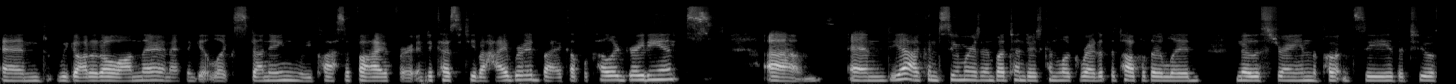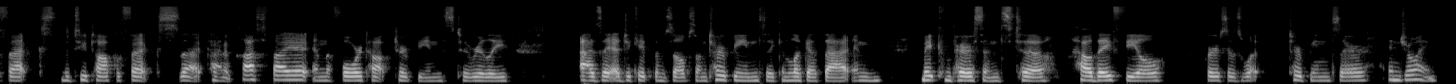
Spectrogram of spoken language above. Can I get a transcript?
and we got it all on there and i think it looks stunning. We classify for indica sativa hybrid by a couple color gradients. Um, and yeah consumers and bud tenders can look right at the top of their lid know the strain the potency the two effects the two top effects that kind of classify it and the four top terpenes to really as they educate themselves on terpenes they can look at that and make comparisons to how they feel versus what terpenes they're enjoying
